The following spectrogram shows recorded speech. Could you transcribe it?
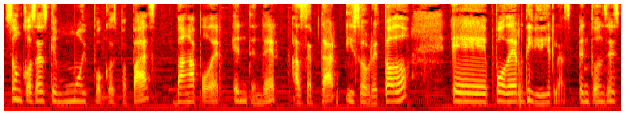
son cosas que muy pocos papás van a poder entender, aceptar y sobre todo eh, poder dividirlas. Entonces,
